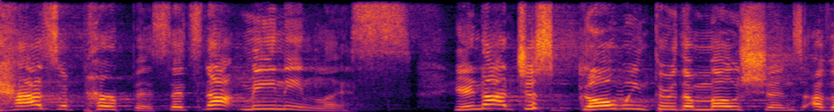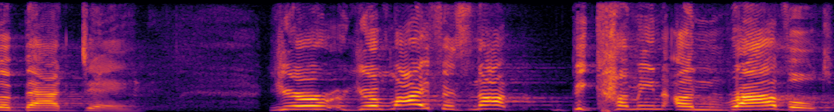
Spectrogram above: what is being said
has a purpose, it's not meaningless. You're not just going through the motions of a bad day. Your, your life is not becoming unraveled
